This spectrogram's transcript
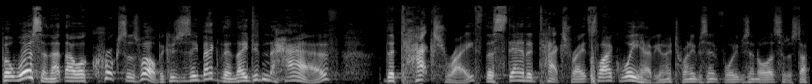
But worse than that, they were crooks as well, because you see, back then they didn't have the tax rate, the standard tax rates like we have, you know, 20%, 40%, all that sort of stuff.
